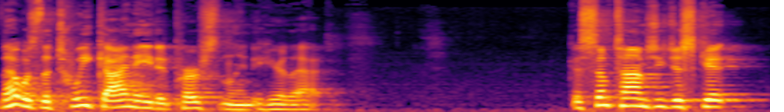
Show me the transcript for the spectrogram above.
That was the tweak I needed personally to hear that. Because sometimes you just get,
